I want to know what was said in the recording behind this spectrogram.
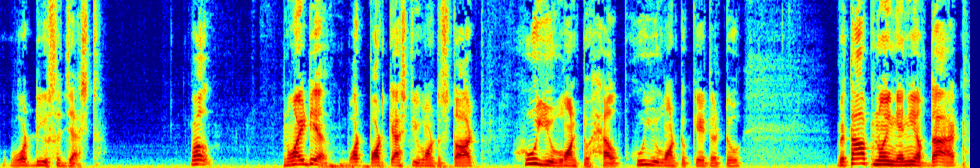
What do you suggest? Well, no idea what podcast you want to start, who you want to help, who you want to cater to. Without knowing any of that,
